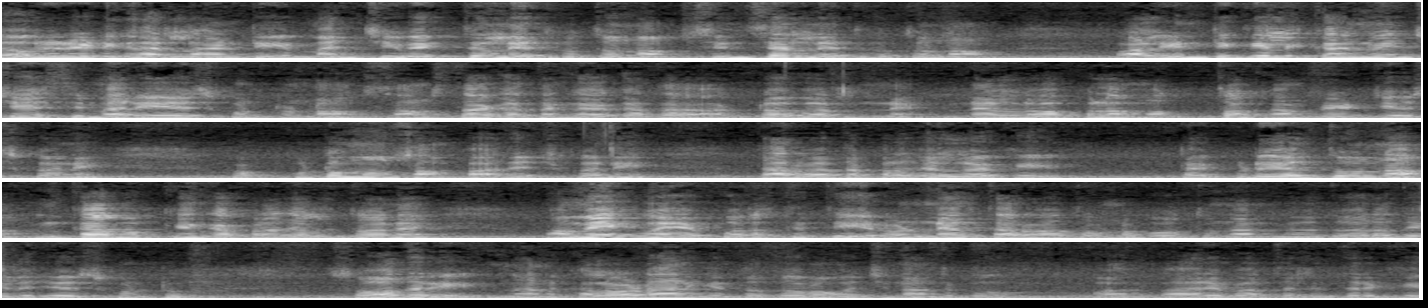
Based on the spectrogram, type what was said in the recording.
గౌరిరెడ్డి గారు లాంటి మంచి వ్యక్తులను ఎతుకుతున్నాం సిన్సియర్లు ఎతుకుతున్నాం వాళ్ళ ఇంటికి వెళ్ళి కన్విన్స్ చేసి మరి వేసుకుంటున్నాం. సంస్థాగతంగా గత అక్టోబర్ నె- నెల లోపల మొత్తం కంప్లీట్ చేసుకొని ఒక కుటుంబం సంపాదించుకొని తర్వాత ప్రజల్లోకి ఇప్పుడు వెళ్తున్నాం ఇంకా ముఖ్యంగా ప్రజలతోనే మమేకమయ్యే పరిస్థితి రెండు నెలల తర్వాత ఉండబోతుందని మేము ద్వారా తెలియజేసుకుంటూ సోదరి నన్ను కలవడానికి ఇంత దూరం వచ్చినందుకు వారి భార్య భర్తలు ఇద్దరికి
